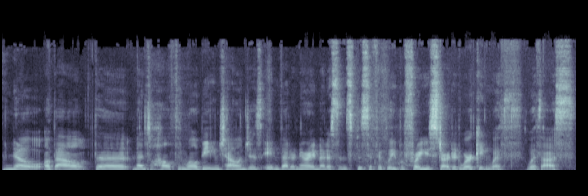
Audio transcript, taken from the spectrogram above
know about the mental health and well-being challenges in veterinary medicine specifically before you started working with with us?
